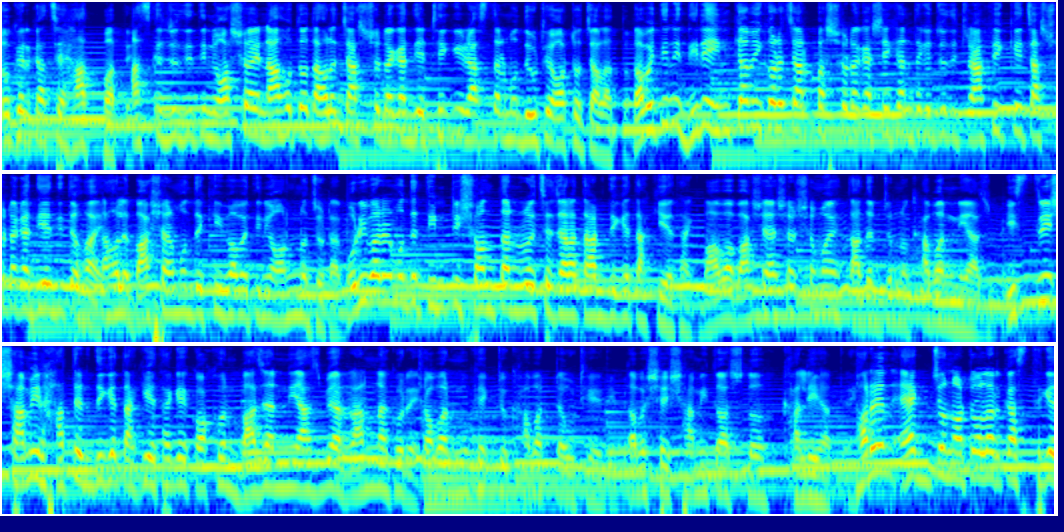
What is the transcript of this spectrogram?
লোকের কাছে হাত পাতে। আজকে যদি তিনি অসহায় না হতো, তাহলে চারশো টাকা দিয়ে ঠিকই রাস্তার মধ্যে উঠে অটো চালাতো। তবে তিনি দিনে ইনকামই করে চার পাঁচশো টাকা, সেখান থেকে যদি ট্রাফিককে চারশো টাকা দিয়ে দিতে হয়, তাহলে বাসার মধ্যে কীভাবে তিনি অন্ন জোটান পরিবারের মধ্যে তিনটি সন্তান রয়েছে যারা তার দিকে তাকিয়ে থাকে। বাবা বাসায় আসার সময় তাদের জন্য খাবার নিয়ে আসবে। স্ত্রী স্বামীর হাতের দিকে তাকিয়ে থাকে, কখন বাজার নিয়ে আসবে আর রান্না করে সবার মুখে একটু খাবারটা উঠিয়ে দিবে। তবে সেই স্বামী তো আসলো খালি হাতে। ধরেন একজন অটোলার কাছ থেকে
